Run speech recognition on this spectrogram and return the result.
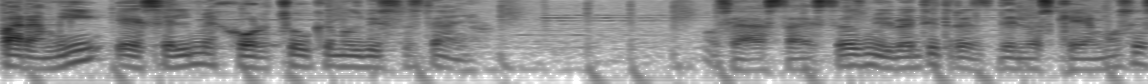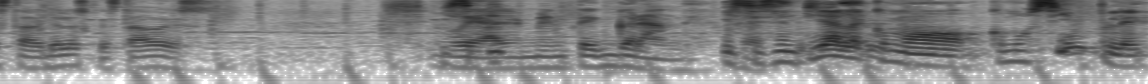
para mí es el mejor show que hemos visto este año o sea, hasta este 2023, de los que hemos estado y de los que he estado, es realmente grande. Y se sentía como, como simple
